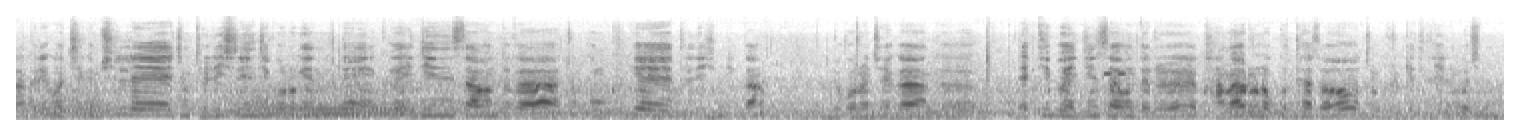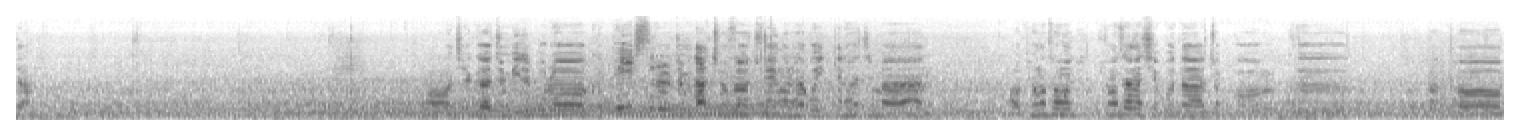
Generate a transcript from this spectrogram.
아 그리고 지금 실내에 좀 들리시는지 모르겠는데 그 엔진 사운드가 조금 크게 들리십니까? 요거는 제가 그 액티브 엔진 사운드를 강화로 놓고 타서 좀 그렇게 들리는 것입니다. 어, 제가 좀 일부러 그 페이스를 좀 낮춰서 주행을 하고 있긴 하지만 어, 평소, 평상시보다 조금 그 어떤 더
